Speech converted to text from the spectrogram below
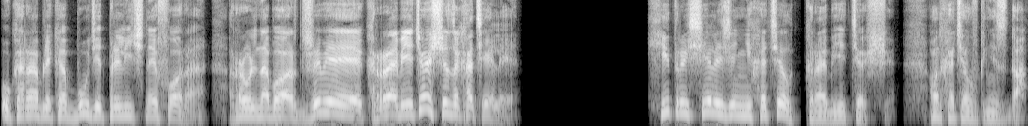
У кораблика будет приличная фора. Руль на борт, живее, крабьи тещи захотели!» Хитрый селезень не хотел к крабье тещи. Он хотел в гнездо.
